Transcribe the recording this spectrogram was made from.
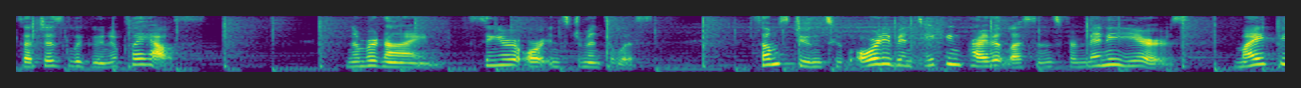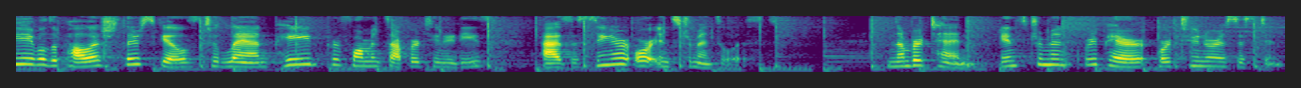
such as Laguna Playhouse. Number nine, singer or instrumentalist. Some students who've already been taking private lessons for many years might be able to polish their skills to land paid performance opportunities as a singer or instrumentalist. Number 10, instrument repair or tuner assistant.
